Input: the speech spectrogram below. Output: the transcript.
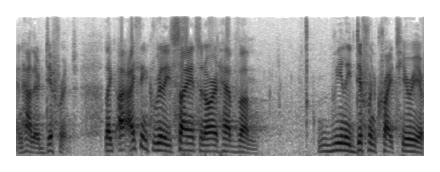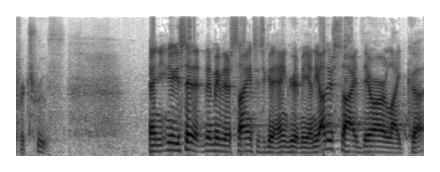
and how they're different. Like, I, I think really science and art have um, really different criteria for truth. And you know, you say that maybe there's scientists who get angry at me. On the other side, there are like uh,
